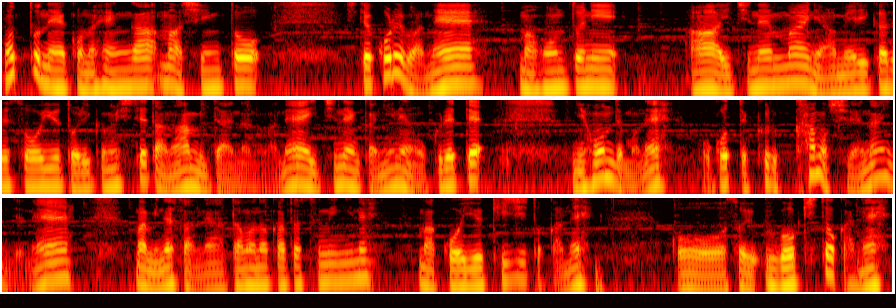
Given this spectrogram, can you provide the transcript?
もっとねこの辺がまあ浸透してこればねまあ本当にああ1年前にアメリカでそういう取り組みしてたなみたいなのがね1年か2年遅れて日本でもね起こってくるかもしれないんでね。まあ皆さんね頭の片隅にねまあこういう記事とかねこうそういう動きとかね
